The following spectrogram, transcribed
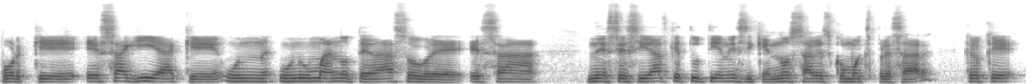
porque esa guía que un, un humano te da sobre esa necesidad que tú tienes y que no sabes cómo expresar, creo que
